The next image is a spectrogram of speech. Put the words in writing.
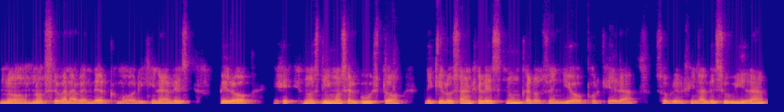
no, no se van a vender como originales, pero eh, nos dimos el gusto de que Los Ángeles nunca los vendió porque era sobre el final de su vida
